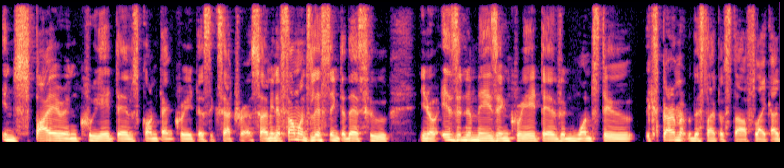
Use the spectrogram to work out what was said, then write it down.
inspiring creatives, content creators, etc. So I mean, if someone's listening to this who you know is an amazing creative and wants to experiment with this type of stuff, like I,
